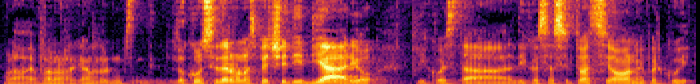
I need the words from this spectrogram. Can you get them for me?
lo considerava una specie di diario di questa, di questa situazione, per cui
